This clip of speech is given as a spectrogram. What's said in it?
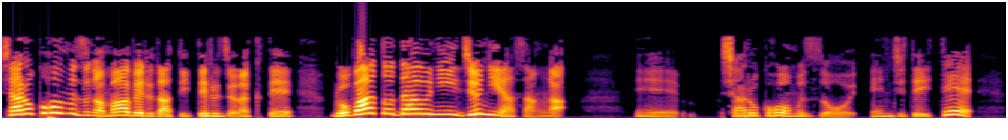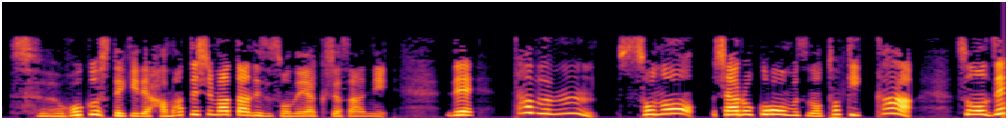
シャーロック・ホームズがマーベルだって言ってるんじゃなくて、ロバート・ダウニー・ジュニアさんが、えー、シャーロック・ホームズを演じていて、すごく素敵でハマってしまったんです、その役者さんに。で、多分、そのシャーロック・ホームズの時か、その前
